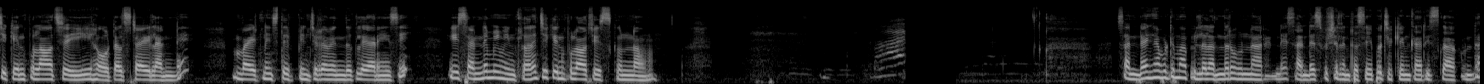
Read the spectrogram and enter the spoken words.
చికెన్ పులావ్ చెయ్యి హోటల్ స్టైల్ అంటే బయట నుంచి తెప్పించడం ఎందుకులే అనేసి ఈ సండే మేము ఇంట్లోనే చికెన్ పులావ్ చేసుకున్నాం. సండే కాబట్టి మా పిల్లలందరూ ఉన్నారండి. సండే స్పెషల్ ఎంతసేపు చికెన్ కర్రీస్ కాకుండా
